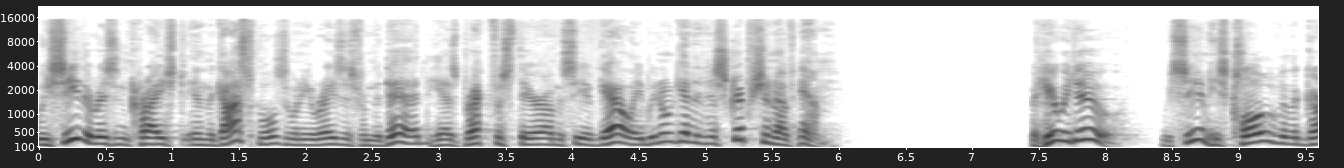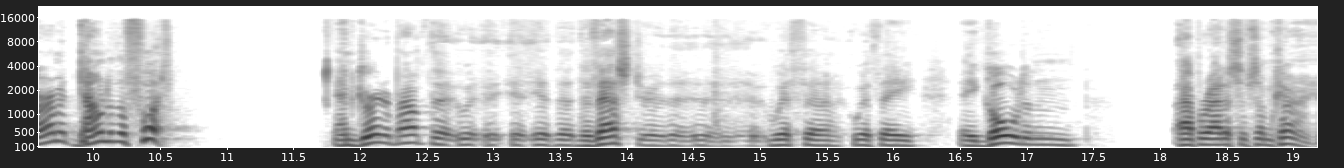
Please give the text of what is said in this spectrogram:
We see the risen Christ in the Gospels when he raises from the dead. He has breakfast there on the Sea of Galilee. We don't get a description of him. But here we do. We see him. He's clothed with a garment down to the foot and girt about the, the, the vest or the, with, uh, with a, a golden apparatus of some kind.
